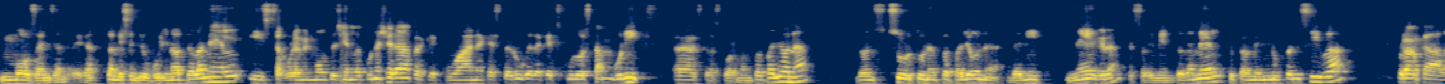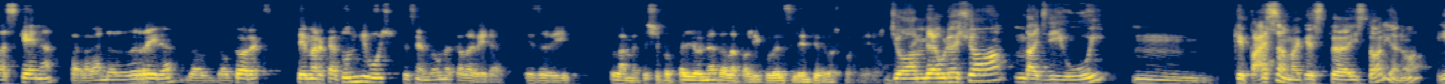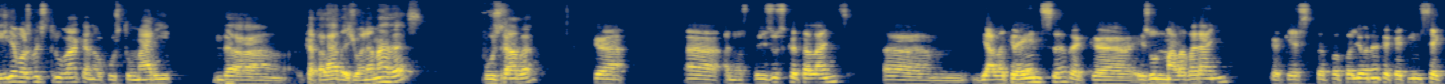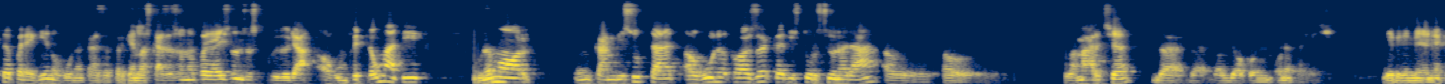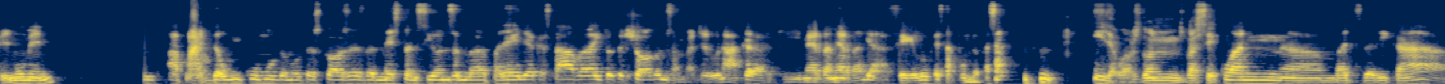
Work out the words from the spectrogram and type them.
molts anys enrere. També se'n diu borinot de la mel i segurament molta gent la coneixerà perquè quan aquesta eruga d'aquests colors tan bonics es transforma en papallona, doncs surt una papallona de nit negra que s'alimenta de mel, totalment inofensiva, però que a l'esquena, per la banda de darrere del, del tòrax, té marcat un dibuix que sembla una calavera, és a dir, la mateixa papallona de la pel·lícula El silenci de los corderos. Jo, en veure això, vaig dir, ui, mmm, què passa amb aquesta història, no? I llavors vaig trobar que en el costumari de català de Joan Amades posava que eh, en els països catalans eh, hi ha la creença de que és un mal averany que aquesta papallona, que aquest insecte aparegui en alguna casa, perquè en les cases on apareix doncs, es produirà algun fet traumàtic, una mort, un canvi sobtat, alguna cosa que distorsionarà el, el, la marxa de, de, del lloc on, on apareix. I, evidentment, en aquell moment, a part d'un cúmul de moltes coses, de més tensions amb la parella que estava i tot això, doncs em vaig adonar que aquí, merda, merda, ja sé el que està a punt de passar. I llavors, doncs, va ser quan eh, em vaig dedicar a,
